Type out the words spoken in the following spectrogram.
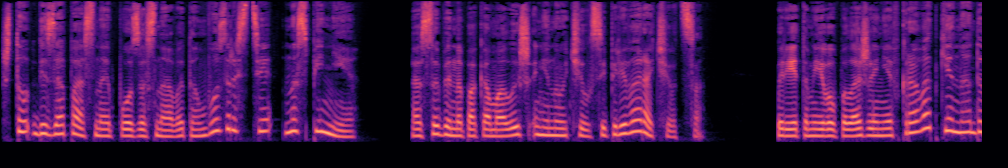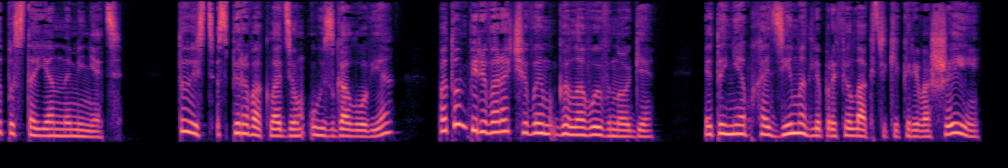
что безопасная поза сна в этом возрасте на спине, особенно пока малыш не научился переворачиваться. При этом его положение в кроватке надо постоянно менять. То есть сперва кладем у изголовья, потом переворачиваем головой в ноги. Это необходимо для профилактики кривошеи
